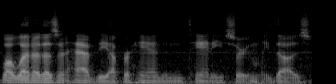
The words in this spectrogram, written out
Lauletta doesn't have the upper hand, and Tanney certainly does.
